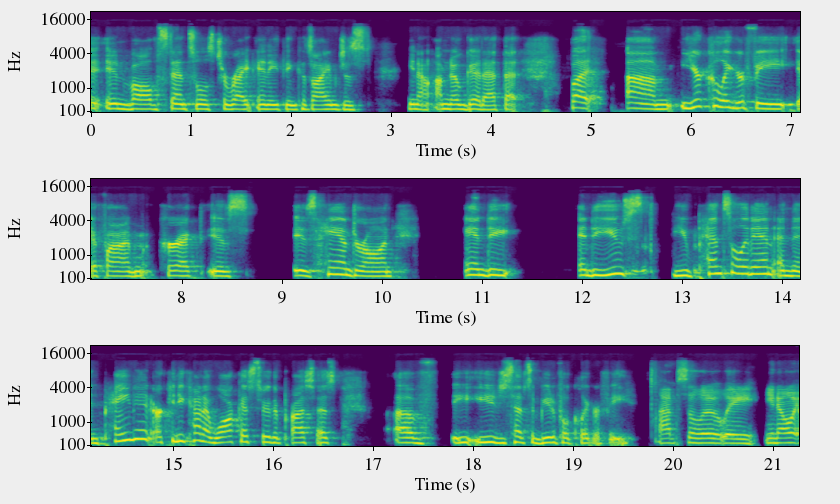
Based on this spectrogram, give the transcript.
involve stencils to write anything because I'm just, you know, I'm no good at that. But um, your calligraphy, if I'm correct, is is hand drawn, and do and do you you pencil it in and then paint it, or can you kind of walk us through the process of you just have some beautiful calligraphy? Absolutely. You know,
